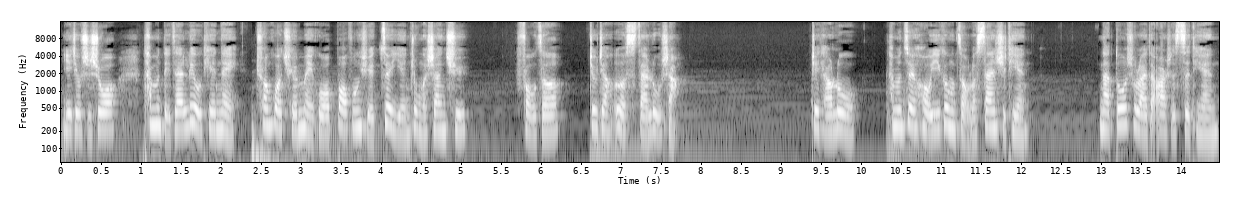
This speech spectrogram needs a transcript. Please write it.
也就是说，他们得在六天内穿过全美国暴风雪最严重的山区，否则就将饿死在路上。这条路，他们最后一共走了三十天，那多出来的二十四天，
